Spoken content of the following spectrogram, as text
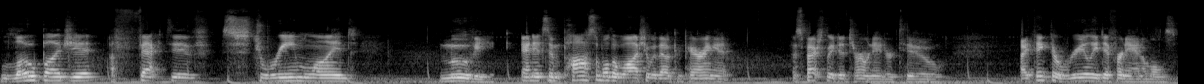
low budget, effective, streamlined movie. And it's impossible to watch it without comparing it, especially to Terminator 2. I think they're really different animals.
